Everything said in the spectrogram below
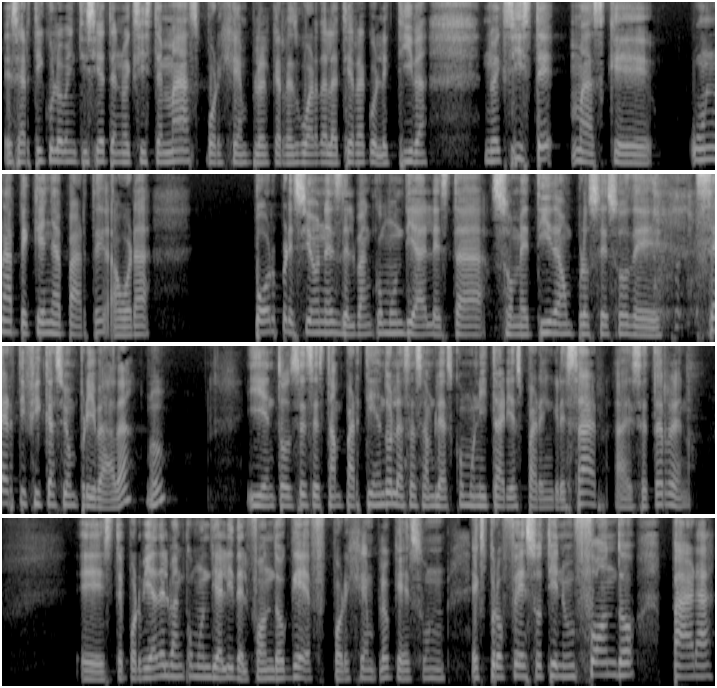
ese artículo 27 no existe más, por ejemplo, el que resguarda la tierra colectiva, no existe más que una pequeña parte, ahora por presiones del Banco Mundial está sometida a un proceso de certificación privada, ¿no? Y entonces están partiendo las asambleas comunitarias para ingresar a ese terreno. Este, por vía del Banco Mundial y del fondo GEF, por ejemplo, que es un exprofeso, tiene un fondo para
